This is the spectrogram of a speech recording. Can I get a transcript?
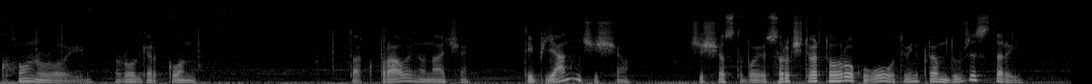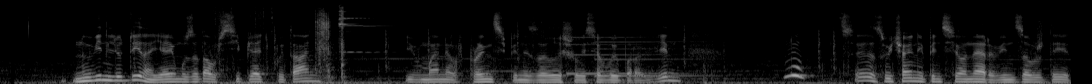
Конрой. Рогер Кон. Так, правильно, наче. Ти п'яний чи що? Чи що з тобою? 44-го року. О, то він прям дуже старий. Ну він людина, я йому задав всі 5 питань. І в мене, в принципі, не залишилося вибору. Він. Ну, це звичайний пенсіонер, він завжди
